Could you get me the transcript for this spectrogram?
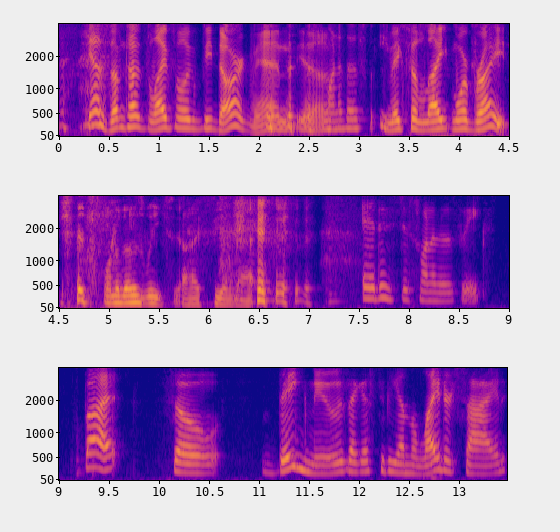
Yeah, sometimes life will be dark, man. You It's know, one of those weeks. makes the light more bright. it's one of those weeks. I feel that. It is just one of those weeks. But so big news, I guess to be on the lighter side,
